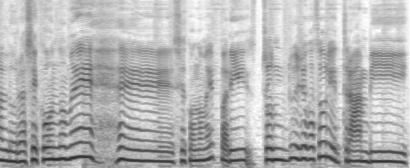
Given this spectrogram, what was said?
Allora, secondo me, eh, secondo me Parisi sono due giocatori entrambi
